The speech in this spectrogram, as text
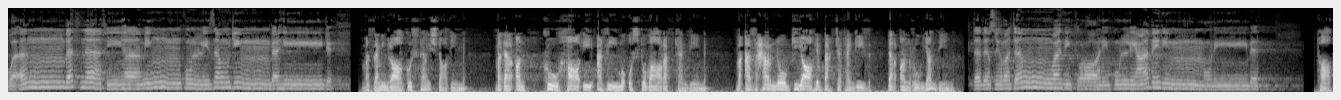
وانبتنا فیها من كل زوج بهیج و زمین را گسترش دادیم و در آن کوههایی عظیم و استوار افکندیم. و از هر نوع گیاه بهجت انگیز در آن رویاندیم تبصرة و ذکرا لكل عبد منیب. تا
